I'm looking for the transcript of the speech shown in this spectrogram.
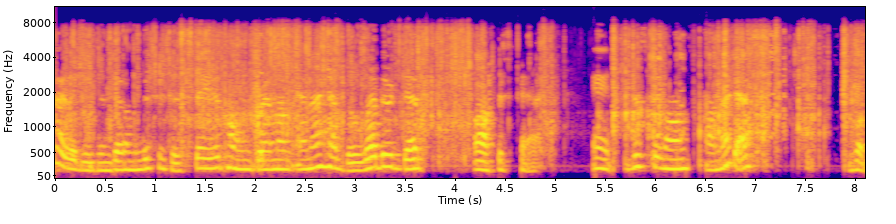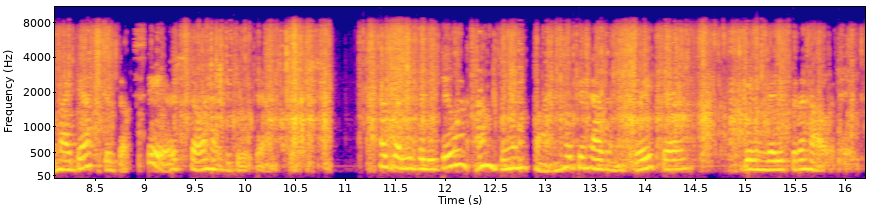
hi, ladies and gentlemen. This is a stay-at-home grandma, and I have the leather desk office pad. And this belongs on my desk, but my desk is upstairs, so I have to do it downstairs. How's everybody doing? I'm doing fine. Hope you're having a great day, getting ready for the holidays.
